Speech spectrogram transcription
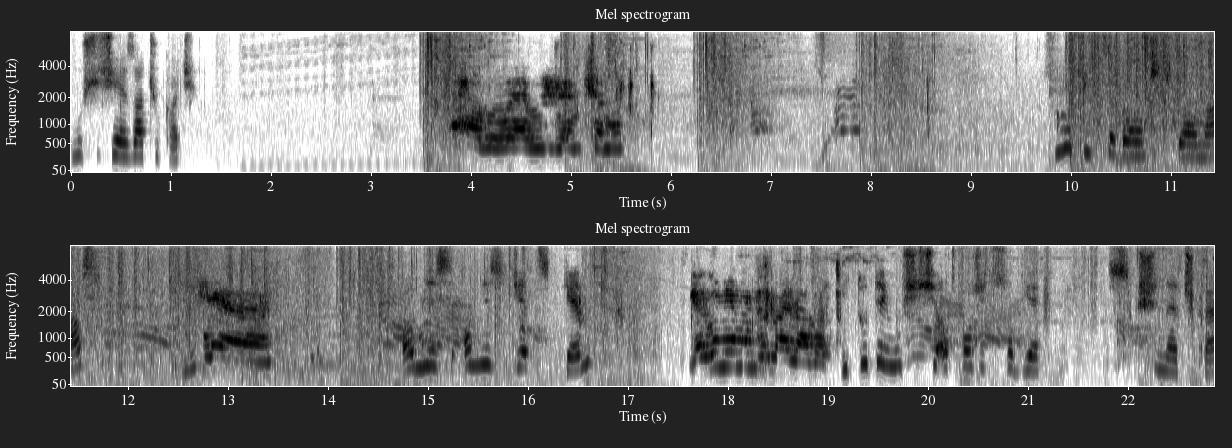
Musicie je zaciukać. Aha, bo ja już wiem czemu. Snoopy chce dołączyć do nas. Nie. On jest, on jest dzieckiem Ja go nie mam nawet. i tutaj musicie otworzyć sobie skrzyneczkę.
